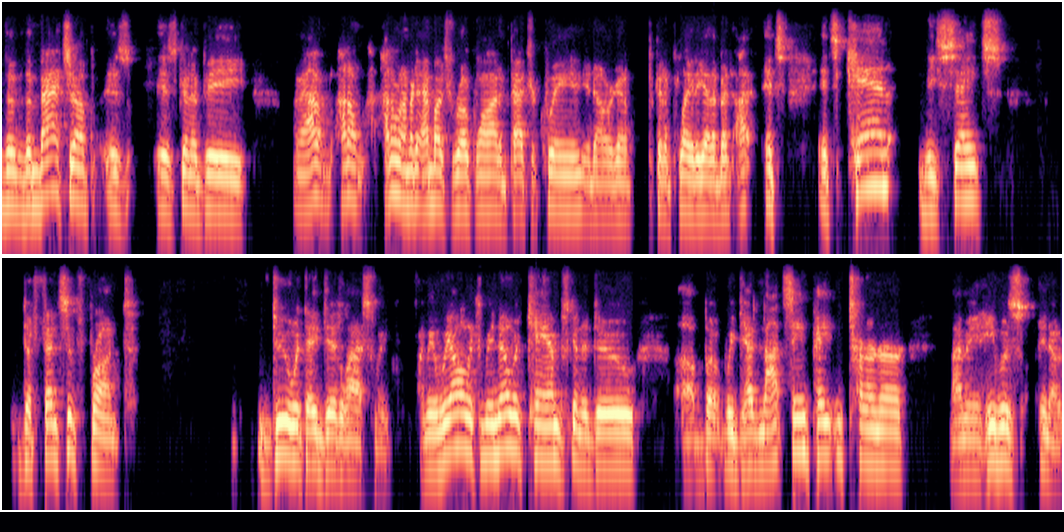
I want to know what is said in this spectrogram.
the, the, matchup is is going to be. I mean, I don't, I don't, I don't remember how much Roquan and Patrick Queen, you know, are going to going to play together. But I, it's it's can the Saints defensive front do what they did last week? I mean, we all we know what Cam's going to do. Uh, but we had not seen Peyton Turner. I mean, he was, you know,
